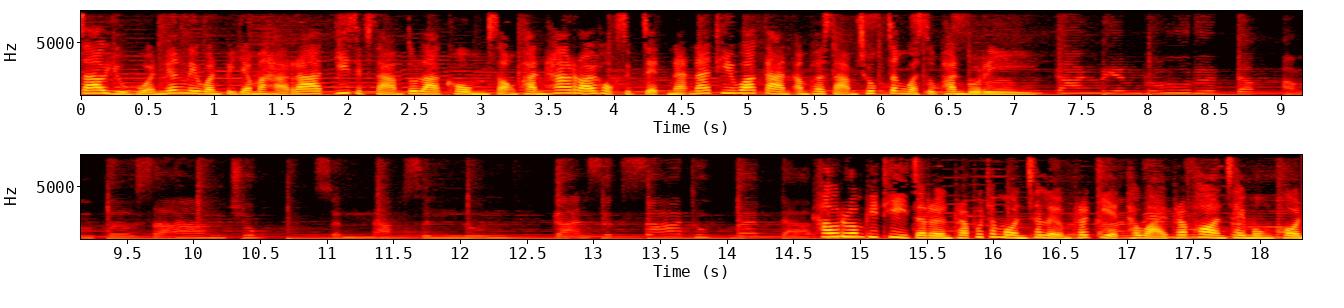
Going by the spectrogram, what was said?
เจ้าอยู่หัวเนื่องในวันปิยมหาราช 23 ตุลาคม 2567 ณ หน้าที่ว่าการอำเภอสามชุกจังหวัดสุพรรณบุรี เข้าร่วมพิธีเจริญพระพุทธมนต์เฉลิมพระเกียรติถวายพระพรชัยมงคล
